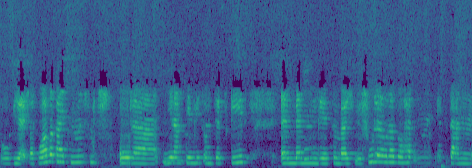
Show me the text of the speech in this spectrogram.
wo wir etwas vorbereiten müssen oder je nachdem, wie es uns jetzt geht ähm, wenn wir zum Beispiel Schule oder so hatten, dann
